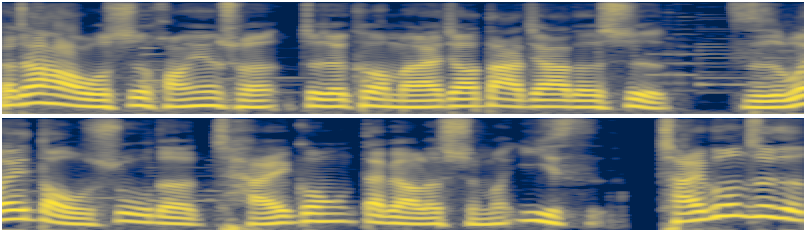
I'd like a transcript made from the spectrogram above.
大家好，我是黄彦纯。这节课我们来教大家的是紫微斗数的财宫代表了什么意思。财宫这个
